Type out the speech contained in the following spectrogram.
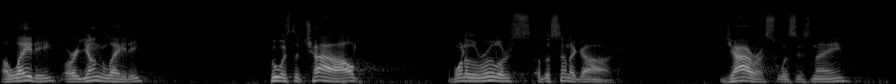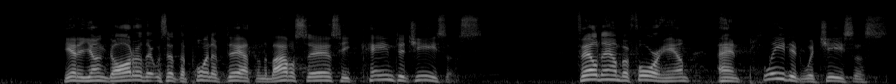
a lady or a young lady who was the child of one of the rulers of the synagogue. Jairus was his name. He had a young daughter that was at the point of death, and the Bible says he came to Jesus, fell down before him, and pleaded with Jesus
